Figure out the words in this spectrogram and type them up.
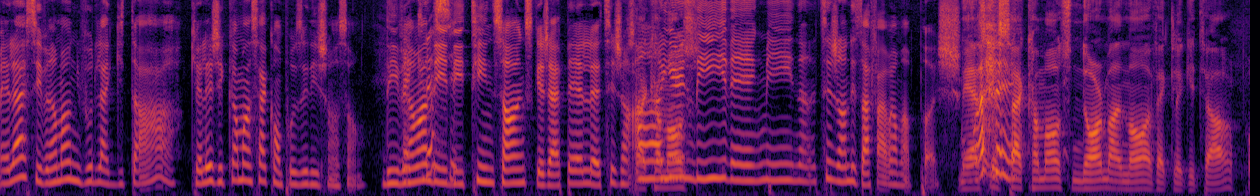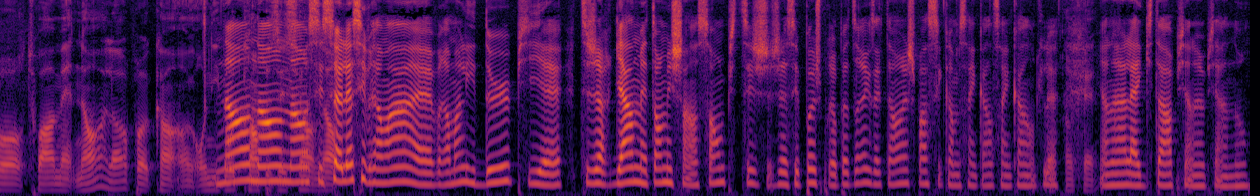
Mais là, c'est vraiment au niveau de la guitare que là, j'ai commencé à composer des chansons. Des, vraiment des, des, teen songs que j'appelle, tu sais, genre « Oh, you're leaving me », tu sais, genre des affaires vraiment poches. Mais est-ce que ça commence normalement avec la guitare pour toi maintenant, alors, pour, quand, au niveau non, de Non, non, non, c'est ça. Là, c'est vraiment, euh, vraiment les deux. Puis, euh, tu sais, je regarde, mettons, mes chansons, puis tu sais, je, je, sais pas, je pourrais pas dire exactement, je pense que c'est comme 50-50, là. Il y en a à la guitare, puis il y en a au piano.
